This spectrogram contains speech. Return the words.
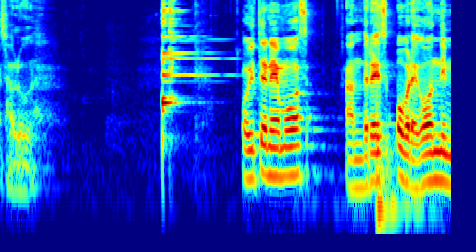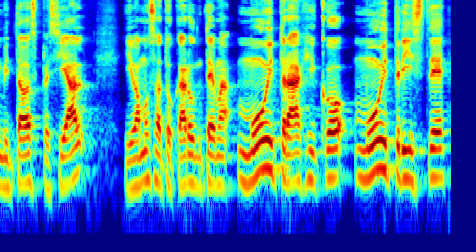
Salud. Hoy tenemos Andrés Obregón de invitado especial y vamos a tocar un tema muy trágico, muy triste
